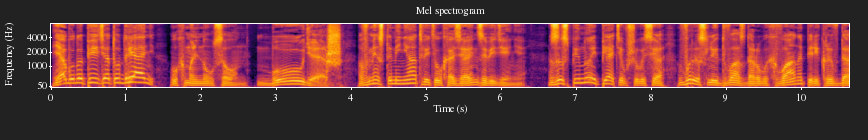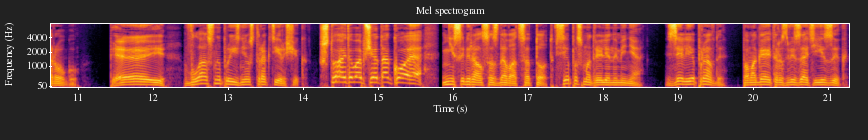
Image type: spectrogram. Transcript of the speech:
я буду пить эту дрянь?» — ухмыльнулся он. «Будешь!» — вместо меня ответил хозяин заведения. За спиной пятившегося выросли два здоровых вана, перекрыв дорогу. «Пей!» — властно произнес трактирщик. «Что это вообще такое?» Не собирался сдаваться тот. Все посмотрели на меня. «Зелье правды. Помогает развязать язык».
